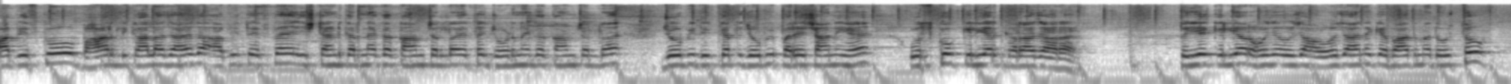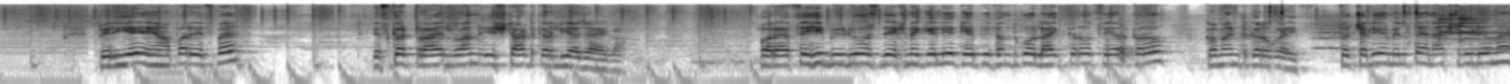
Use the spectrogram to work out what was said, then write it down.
अब इसको बाहर निकाला जाएगा। अभी तो इस पर स्टैंड करने का काम चल रहा है इसे जोड़ने का काम चल रहा है। जो भी दिक्कत जो भी परेशानी है उसको क्लियर करा जा रहा है। तो ये क्लियर हो जा, हो, जा, हो जाने के बाद में दोस्तों फिर ये यहाँ पर इस पर इसका ट्रायल रन स्टार्ट कर लिया जाएगा। और ऐसे ही वीडियोस देखने के लिए के पी संत को लाइक करो शेयर करो कमेंट करो गाइस तो चलिए मिलते हैं नेक्स्ट वीडियो में।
